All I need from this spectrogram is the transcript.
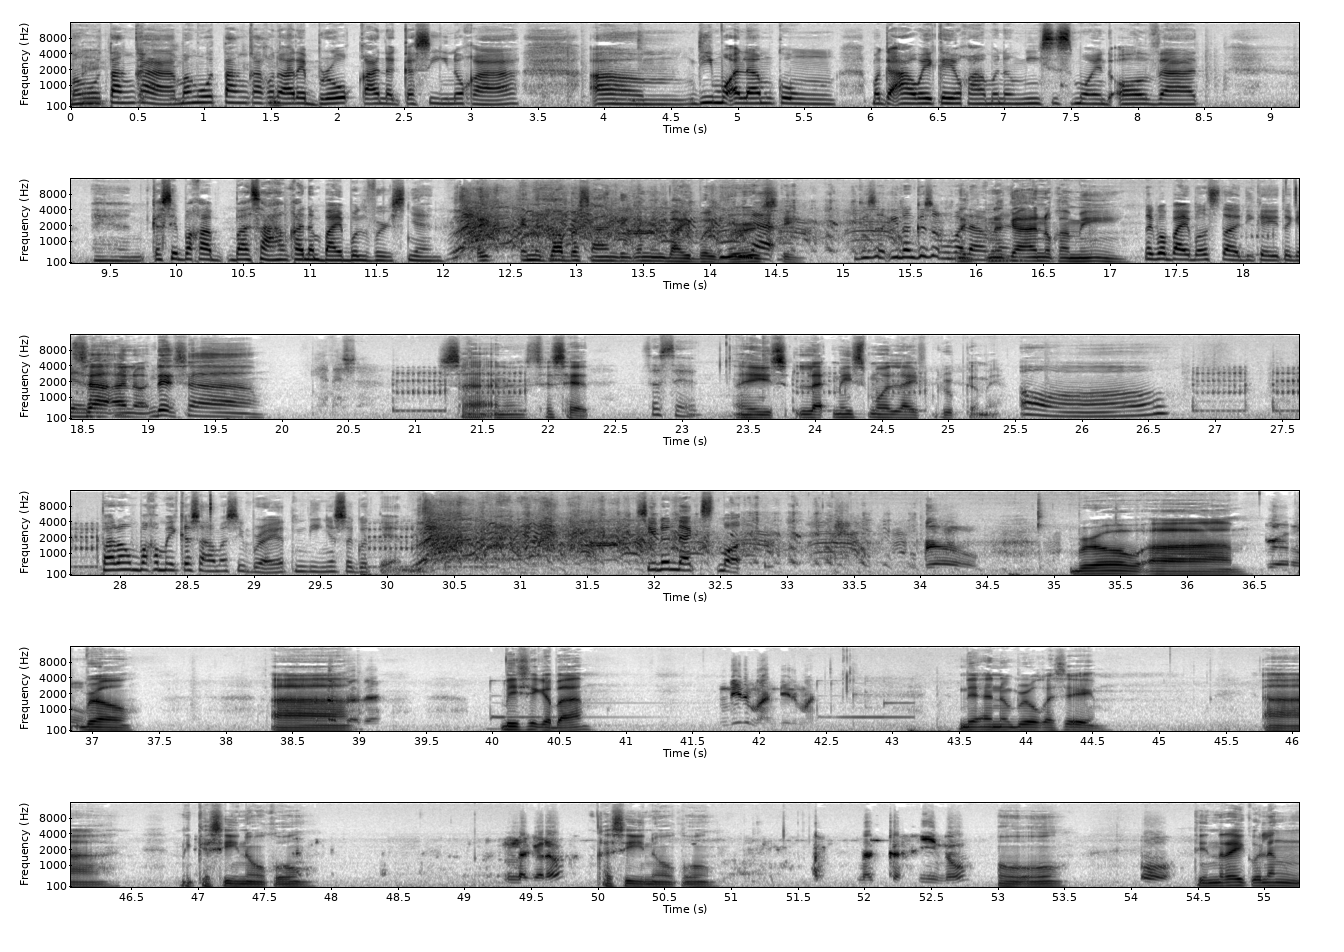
Mangutang ka. Mangutang ka. Kunwari, broke ka, nagkasino ka. Um, di mo alam kung mag-aaway kayo kamo ng misis mo and all that. Ayan. Kasi baka basahan ka ng Bible verse niyan. Eh, eh nagbabasahan din kami ng Bible verse nga. eh. Gusto, yun ang gusto ko Nag, malaman. nag-ano kami. Nagba-Bible study kayo together. Sa ano, hindi, sa... Sa ano, sa set. Sa set. Ay, may small life group kami. Aww. Parang baka may kasama si Bri at hindi niya sagutin. Sino next mo? Bro. Bro, ah... Bro. bro. Brother? busy ka ba? Hindi naman, hindi naman. Hindi, ano bro kasi... Ah... nagkasino ko. Nagano? Casino ko. Nag-casino? Oo. Oh. Tinry ko lang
